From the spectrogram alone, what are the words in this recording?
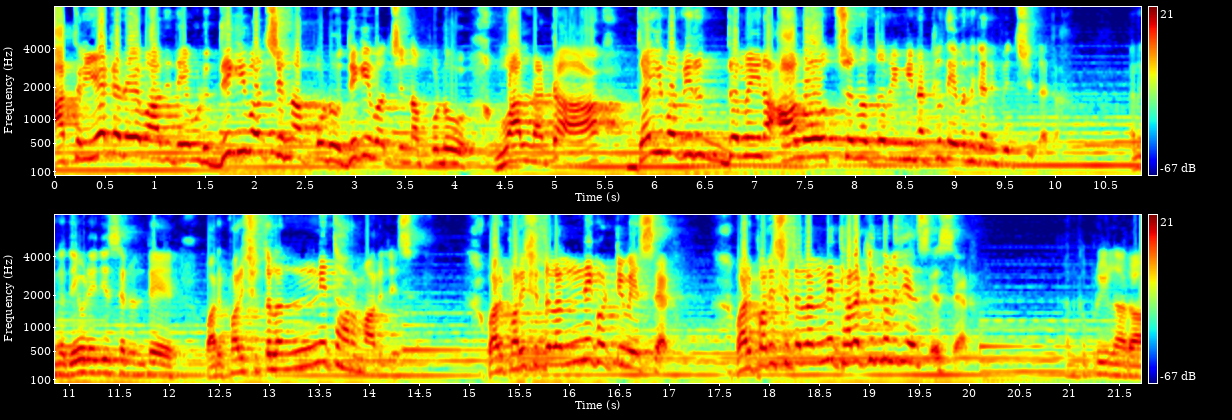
ఆ త్రియేక దేవాది దేవుడు దిగి వచ్చినప్పుడు దిగి వచ్చినప్పుడు వాళ్ళట దైవ విరుద్ధమైన ఆలోచనతో నిండినట్లు దేవుని కనిపించిందట కనుక దేవుడు ఏం చేశాడంటే వారి పరిస్థితులన్నీ తారుమారు చేశాడు. వారి పరిస్థితులన్నీ కొట్టివేశాడు. వారి పరిస్థితులన్నీ తలకిందులు చేసేసాడు కనుక ప్రియులారా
